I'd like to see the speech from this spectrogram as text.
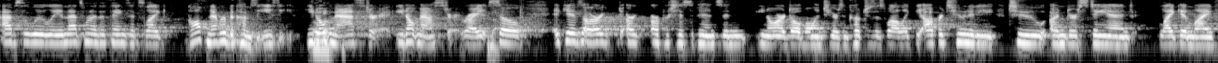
Absolutely. And that's one of the things it's like golf never becomes easy. You don't master it. You don't master it, right? So it gives our, our, our participants and, you know, our adult volunteers and coaches as well, like the opportunity to understand, like in life,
